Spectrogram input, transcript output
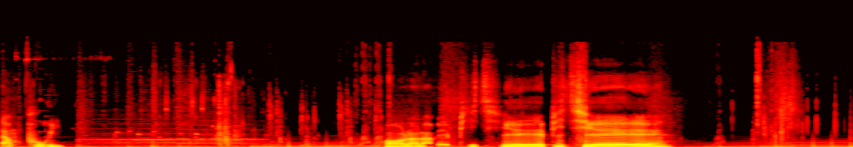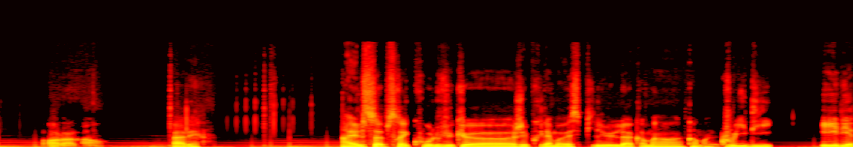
l'arme pourrie. Oh là là, mais pitié, pitié Oh là là. Allez. Un health up serait cool vu que euh, j'ai pris la mauvaise pilule là comme un, comme un greedy idiot.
